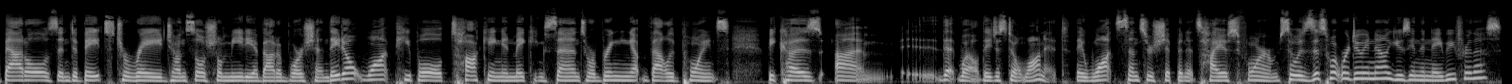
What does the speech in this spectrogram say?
battles and debates to rage on social media about abortion. They don't want people talking and making sense or bringing up valid points because um, that well, they just don't want it. They want censorship in its highest form. So is this what we're doing now? Using the Navy for this?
